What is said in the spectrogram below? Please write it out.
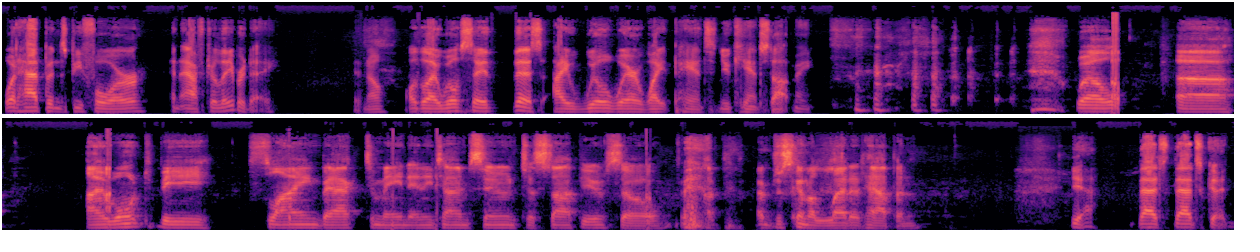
what happens before and after Labor Day. You know. Although I will say this, I will wear white pants, and you can't stop me. well, uh, I won't be flying back to Maine anytime soon to stop you. So I'm- I'm just gonna let it happen. Yeah, that's that's good.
